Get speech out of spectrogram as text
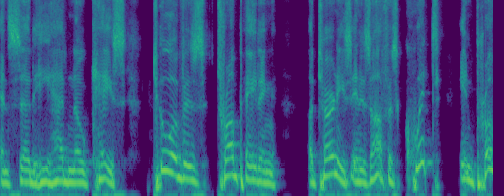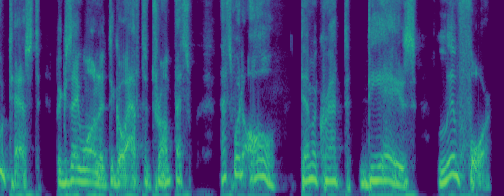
and said he had no case. Two of his Trump hating attorneys in his office quit in protest because they wanted to go after Trump. That's that's what all Democrat DAs live for.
